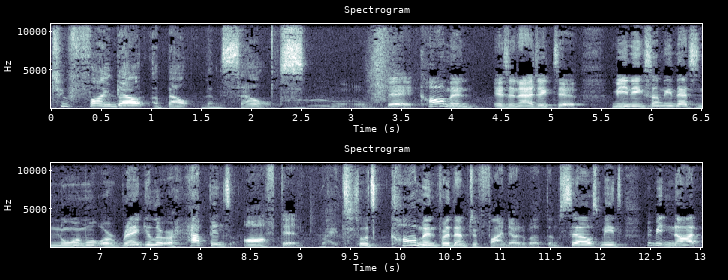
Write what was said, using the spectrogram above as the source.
to find out about themselves. Oh, okay. Common is an adjective meaning something that's normal or regular or happens often. Right. So it's common for them to find out about themselves means maybe not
